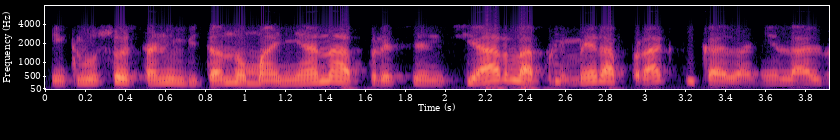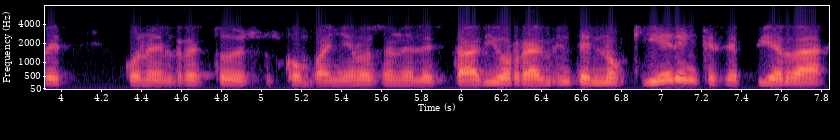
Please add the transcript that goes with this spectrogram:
Incluso están invitando mañana a presenciar la primera práctica de Daniel Alves con el resto de sus compañeros en el estadio. Realmente no quieren que se pierda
